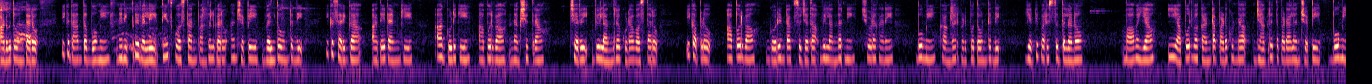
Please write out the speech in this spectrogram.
అడుగుతూ ఉంటారు. ఇక దాంతో భూమి నేను ఇప్పుడే వెళ్ళి తీసుకువస్తాను పంతులు గారు అని చెప్పి వెళ్తూ ఉంటుంది. ఇక సరిగ్గా అదే టైంకి ఆ గుడికి అపూర్వ నక్షత్ర చెర్రి వీళ్ళందరూ కూడా వస్తారు. ఇక అప్పుడు అపూర్వ గోరింటాక్ సుజాత వీళ్ళందరినీ చూడగానే భూమి కంగారు పడిపోతూ ఉంటుంది. ఎట్టి పరిస్థితుల్లోనూ మామయ్య ఈ అపూర్వ కంట పడకుండా జాగ్రత్త పడాలని చెప్పి భూమి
